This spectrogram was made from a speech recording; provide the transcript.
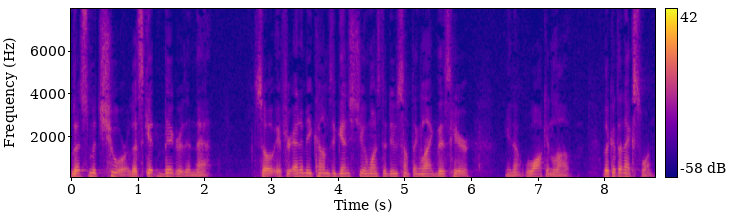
Let's mature. Let's get bigger than that. So if your enemy comes against you and wants to do something like this here, you know, walk in love. Look at the next one,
